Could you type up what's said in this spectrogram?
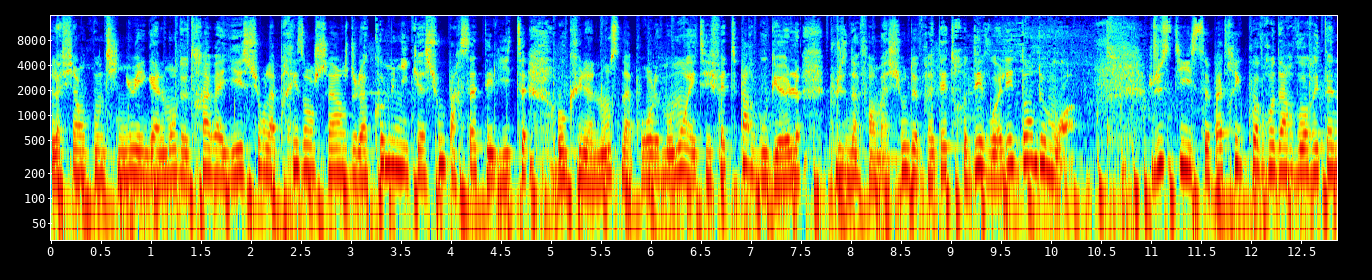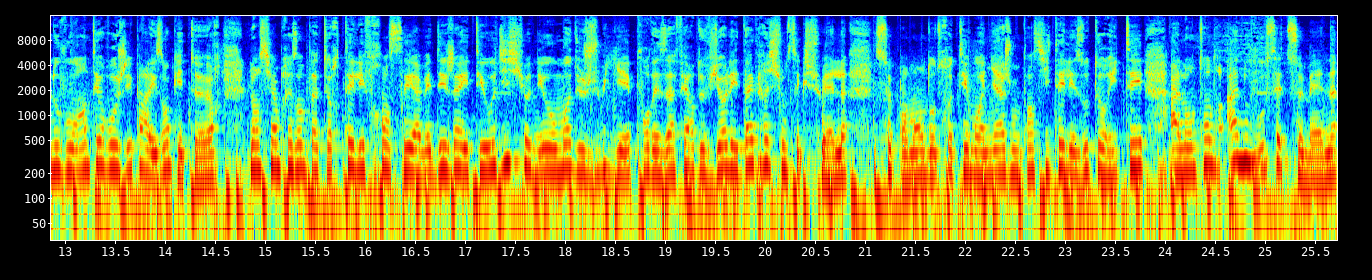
La firme continue également de travailler sur la prise en charge de la communication par satellite. Aucune annonce n'a pour le moment été faite par Google. Plus d'informations devraient être dévoilées dans deux mois. Justice, Patrick Poivre d'Arvor est à nouveau interrogé par les enquêteurs. L'ancien présentateur télé français avait déjà été auditionné au mois de juillet pour des affaires de viol et d'agression sexuelle. Cependant, d'autres témoignages ont incité les autorités à l'entendre à nouveau cette semaine.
